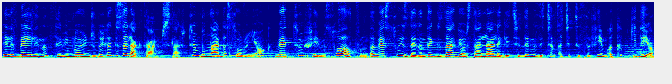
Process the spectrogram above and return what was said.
Halle Bailey'nin sevimli oyunculuğuyla güzel aktarmışlar. Tüm bunlarda sorun yok ve tüm filmi su altında ve su üzerinde güzel görsellerle geçirdiğimiz için açıkçası film akıp gidiyor.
